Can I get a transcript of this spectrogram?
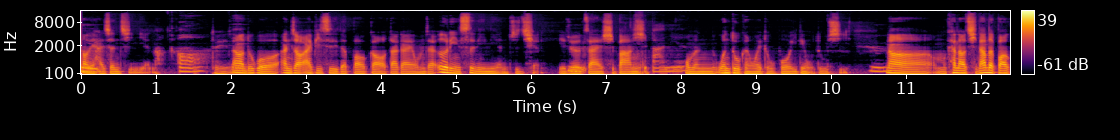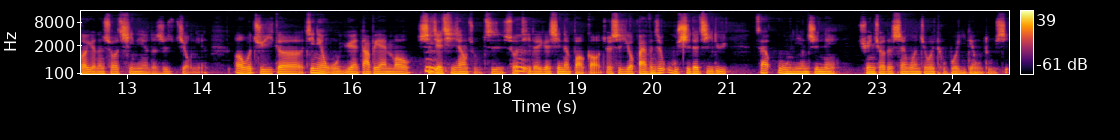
到底还剩几年呢？啊？哦、嗯，对，那如果按照 IPCC 的报告，大概我们在二零四零年之前，也就是在十八年，十八年，我们温度可能会突破一点五度 C。嗯，那我们看到其他的报告，有人说七年，有的是九年。呃，我举一个今年五月 WMO 世界气象组织所提的一个新的报告，嗯、就是有百分之五十的几率在五年之内。全球的升温就会突破一点五度 C。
